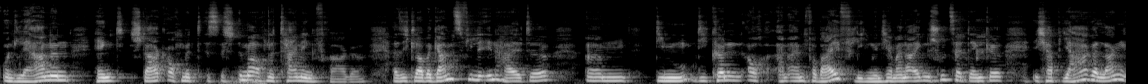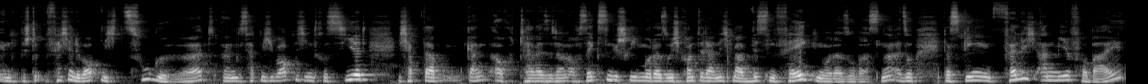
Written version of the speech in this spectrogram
Und Lernen hängt stark auch mit, es ist immer auch eine Timing-Frage. Also ich glaube, ganz viele Inhalte, ähm, die, die können auch an einem vorbeifliegen. Wenn ich an meine eigene Schulzeit denke, ich habe jahrelang in bestimmten Fächern überhaupt nicht zugehört. Ähm, das hat mich überhaupt nicht interessiert. Ich habe da ganz, auch teilweise dann auch Sechsen geschrieben oder so. Ich konnte da nicht mal Wissen faken oder sowas. Ne? Also das ging völlig an mir vorbei.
